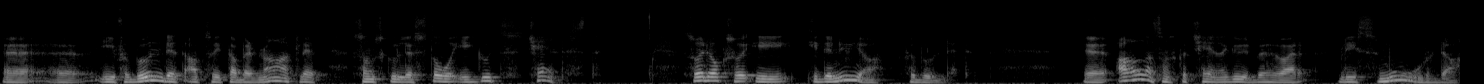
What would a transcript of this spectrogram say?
eh, i förbundet, alltså i tabernaklet, som skulle stå i Guds tjänst. Så är det också i, i det nya förbundet. Alla som ska tjäna Gud behöver bli smorda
